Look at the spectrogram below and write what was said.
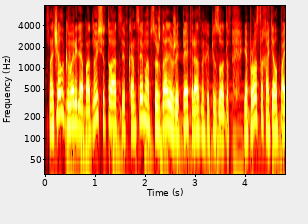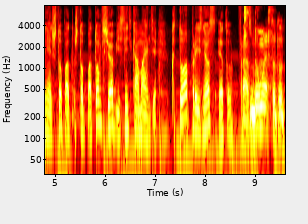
Сначала говорили об одной ситуации, в конце мы обсуждали уже пять разных эпизодов. Я просто хотел понять, что, чтобы потом все объяснить команде. Кто произнес эту фразу? Думаю, что тут,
